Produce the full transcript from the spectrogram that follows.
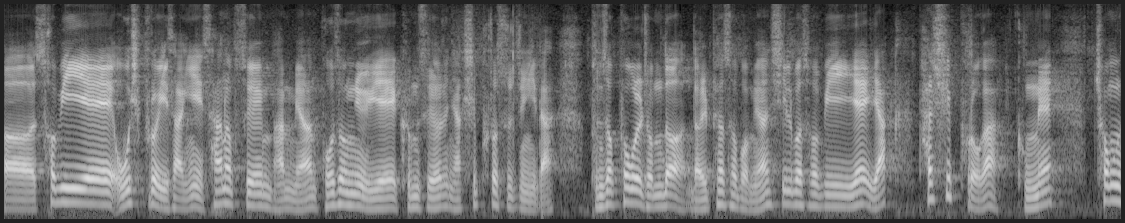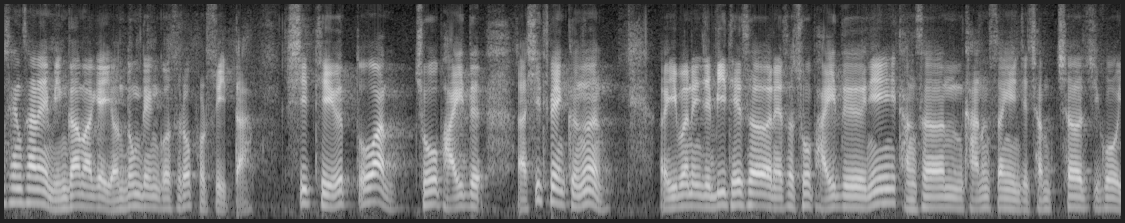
어, 소비의 50% 이상이 산업 수요인 반면 보석류 위의 금 수요는 약 10% 수준이다. 분석폭을 좀 더 넓혀서 보면 실버 소비의 약 80%가 국내 총 생산에 민감하게 연동된 것으로 볼 수 있다. 시티의 또한 조 바이든, 아, 시티뱅크는 이번에 이제 미 대선에서 조 바이든이 당선 가능성이 이제 점쳐지고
